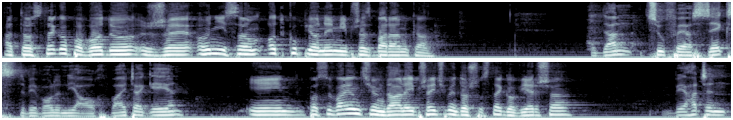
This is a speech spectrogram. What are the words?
a to z tego powodu, że oni są odkupionymi przez baranka. Dann zu Vers 6, wir wollen ja auch weitergehen. I posuwając się dalej, przejdźmy do szóstego wiersza. Wir hatten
